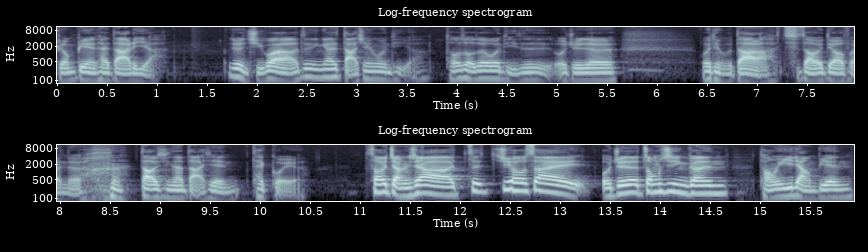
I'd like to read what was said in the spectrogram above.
不用变得太大力啊，就很奇怪啊，这应该是打线问题啊。投手这个问题是我觉得问题不大啦，迟早会掉分的。到现在打线太鬼了。稍微讲一下这季后赛，我觉得中信跟统一两边，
